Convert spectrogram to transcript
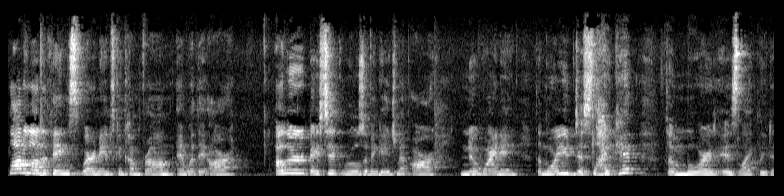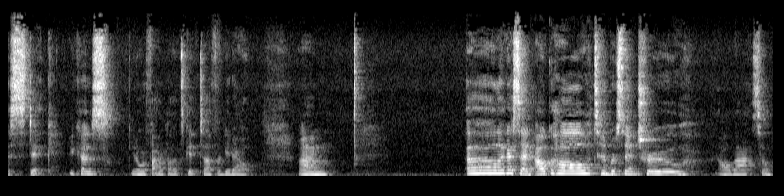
a lot, a lot of things where names can come from and what they are. Other basic rules of engagement are no whining. The more you dislike it, the more it is likely to stick because, you know, where fire clouds get tough or get out. Um, uh, like I said, alcohol, 10% true, all that. So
